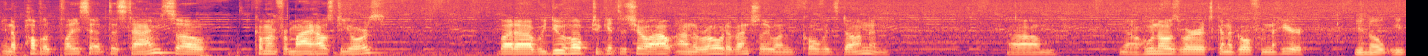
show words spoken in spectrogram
in a public place at this time, so coming from my house to yours. But uh, we do hope to get the show out on the road eventually when COVID's done, and um, you know who knows where it's going to go from here. You know, we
